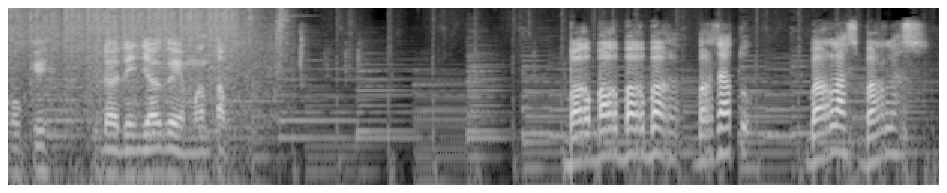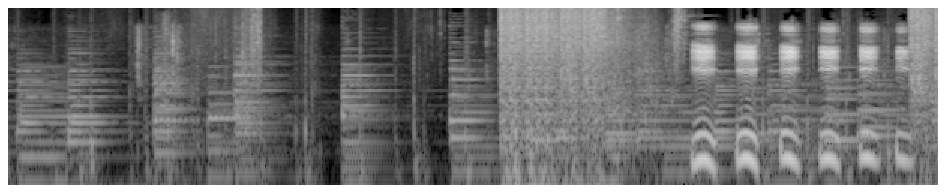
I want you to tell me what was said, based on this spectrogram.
Oke, udah ada yang jaga ya, mantap. Bar bar bar bar bar satu. Barlas, barlas. Ih, ih, ih, ih, ih, ih.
